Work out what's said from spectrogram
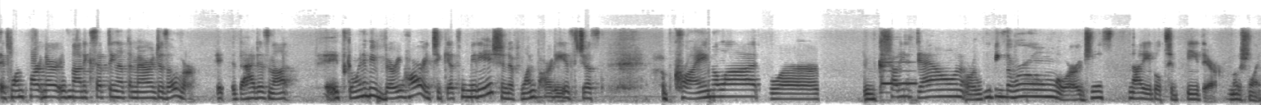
if one partner is not accepting that the marriage is over, it, that is not it's going to be very hard to get through mediation if one party is just crying a lot or shutting down or leaving the room or just not able to be there emotionally.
